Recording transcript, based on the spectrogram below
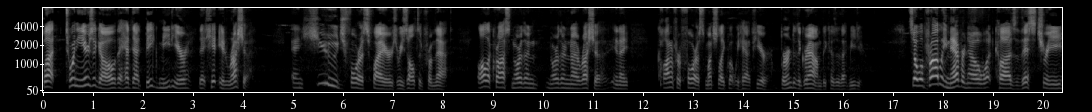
But 20 years ago, they had that big meteor that hit in Russia, and huge forest fires resulted from that all across northern, northern uh, Russia in a conifer forest, much like what we have here, burned to the ground because of that meteor. So we'll probably never know what caused this tree,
